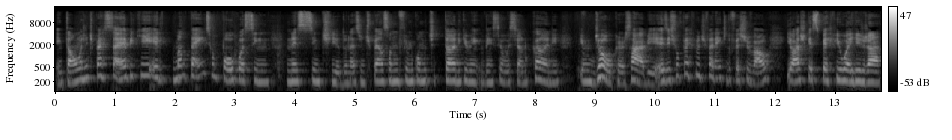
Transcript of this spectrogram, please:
Então a gente percebe que ele mantém-se um pouco assim nesse sentido, né? Se a gente pensa num filme como Titanic, que venceu esse ano Cannes, e um Joker, sabe? Existe um perfil diferente do festival, e eu acho que esse perfil aí já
